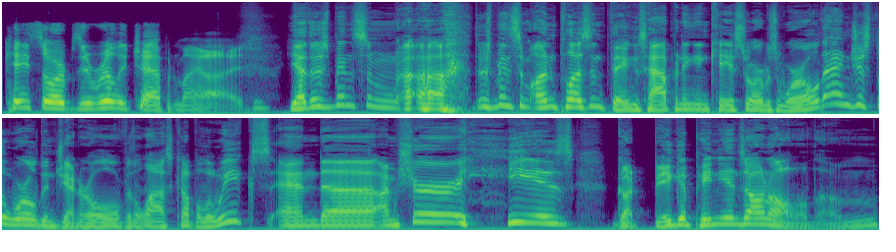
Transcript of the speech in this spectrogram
K Sorbs, you're really chapping my eyes. Yeah, there's been some uh, there's been some unpleasant things happening in K Sorb's world and just the world in general over the last couple of weeks, and uh, I'm sure he has got big opinions on all of them.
